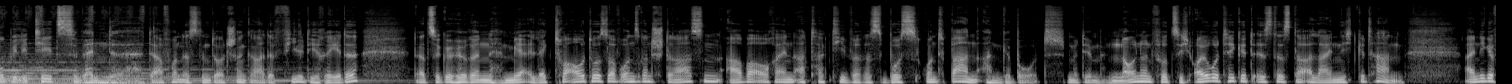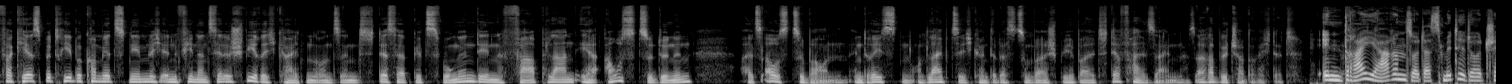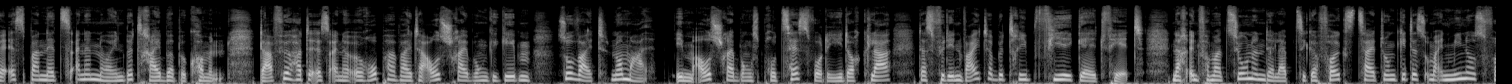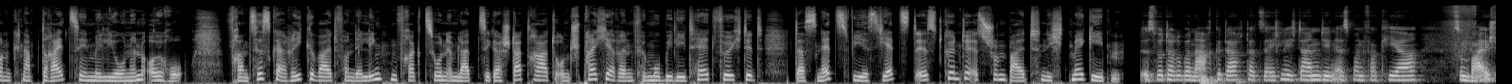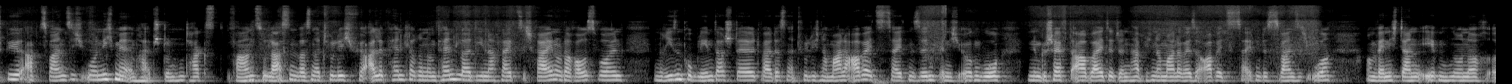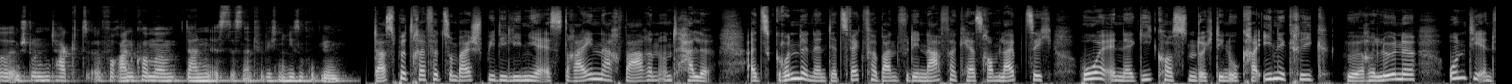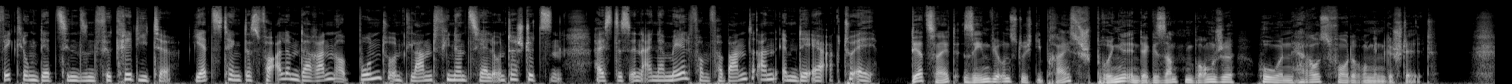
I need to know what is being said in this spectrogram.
Mobilitätswende. Davon ist in Deutschland gerade viel die Rede. Dazu gehören mehr Elektroautos auf unseren Straßen, aber auch ein attraktiveres Bus- und Bahnangebot. Mit dem 49-Euro-Ticket ist es da allein nicht getan. Einige Verkehrsbetriebe kommen jetzt nämlich in finanzielle Schwierigkeiten und sind deshalb gezwungen, den Fahrplan eher auszudünnen als auszubauen. In Dresden und Leipzig könnte das zum Beispiel bald der Fall sein. Sarah Böttcher berichtet. In drei Jahren soll das mitteldeutsche S-Bahn-Netz einen neuen Betreiber bekommen. Dafür hatte es eine europaweite Ausschreibung gegeben, soweit normal. Im Ausschreibungsprozess wurde jedoch klar, dass für den Weiterbetrieb viel Geld fehlt. Nach Informationen der Leipziger Volkszeitung geht es um ein Minus von knapp 13 Millionen Euro. Franziska Riekewald von der linken Fraktion im Leipziger Stadtrat und Sprecherin für Mobilität fürchtet, das Netz, wie es jetzt ist, könnte es schon bald nicht mehr geben. Es wird darüber nachgedacht, tatsächlich dann den S-Bahn-Verkehr zum Beispiel ab 20 Uhr nicht mehr im Halbstundentakt fahren zu lassen, was natürlich für alle Pendlerinnen und Pendler, die nach Leipzig rein oder raus wollen, ein Riesenproblem darstellt, weil das natürlich normale Arbeitszeiten sind. Wenn ich irgendwo in einem Geschäft arbeite, dann habe ich normalerweise Arbeitszeiten bis 20 Uhr. Und wenn ich dann eben nur noch äh, im Stundentakt äh, vorankomme, dann ist das natürlich ein Riesenproblem. Das betreffe zum Beispiel die Linie S3 nach Waren und Halle. Als Gründe nennt der Zweckverband für den Nahverkehrsraum Leipzig hohe Energiekosten durch den Ukraine-Krieg, höhere Löhne und die Entwicklung der Zinsen für Kredite. Jetzt hängt es vor allem daran, ob Bund und Land finanziell unterstützen, heißt es in einer Mail vom Verband an MDR aktuell. Derzeit sehen wir uns durch die Preissprünge in der gesamten Branche hohen Herausforderungen gestellt.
